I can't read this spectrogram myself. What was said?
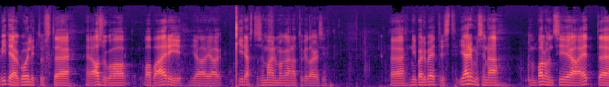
videokoolituste asukohavaba äri ja, ja kirjastuse maailma ka natuke tagasi. nii palju Peetrist, järgmisena ma palun siia ette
